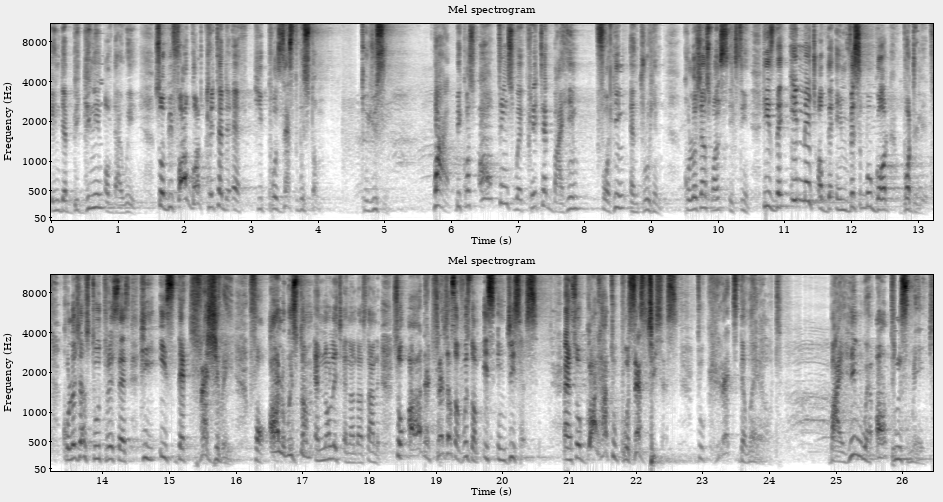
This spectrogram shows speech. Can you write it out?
in the beginning of thy way. So before God created the earth, he possessed wisdom to use it. Why? Because all things were created by him, for him, and through him. Colossians 1:16. He's the image of the invisible God bodily. Colossians 2:3 says, He is the treasury for all wisdom and knowledge and understanding. So all the treasures of wisdom is in Jesus. And so God had to possess Jesus to create the world. By him were all things made.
